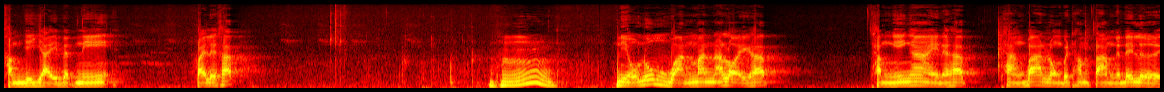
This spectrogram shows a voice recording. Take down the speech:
คำใหญ่ๆแบบนี้ ไปเลยครับหือเหนียวนุ่มหวานมันอร่อยครับทำง่ายๆนะครับ ทางบ้านลองไปทำตามกันได้เลย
